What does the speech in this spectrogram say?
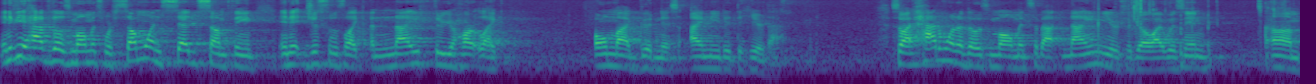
And if you have those moments where someone said something and it just was like a knife through your heart, like, oh my goodness, I needed to hear that. So I had one of those moments about nine years ago. I was in um,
